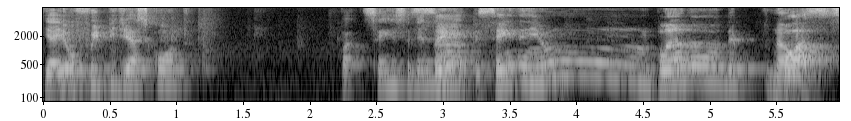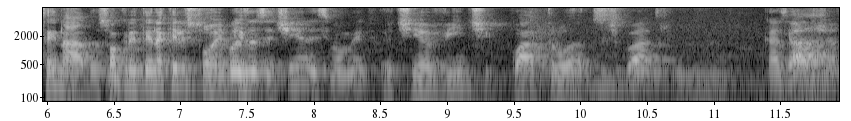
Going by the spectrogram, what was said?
E aí eu fui pedir as contas. Sem receber nada. Sem, sem nenhum um plano de Não, pós. sem nada. Eu só acreditei naquele sonho. Quantos anos você tinha nesse momento? eu tinha 24 anos. 24. Casado Ah. já.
